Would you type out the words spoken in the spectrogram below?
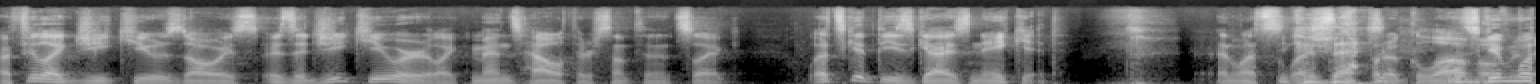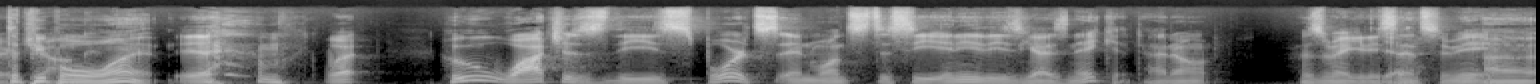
I feel like GQ is always is it GQ or like Men's Health or something. It's like let's get these guys naked and let's let's just put a glove. let's give them what the people want. Yeah. What? Who watches these sports and wants to see any of these guys naked? I don't. Doesn't make any sense to me. Uh,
